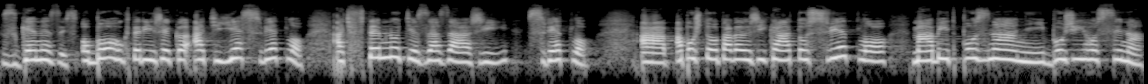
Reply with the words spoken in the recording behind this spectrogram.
z Genesis, o Bohu, který řekl, ať je světlo, ať v temnotě zazáří světlo. A apoštol Pavel říká, to světlo má být poznání Božího syna,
